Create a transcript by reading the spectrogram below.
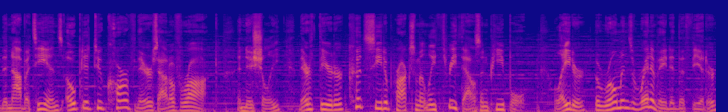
the Nabateans opted to carve theirs out of rock. Initially, their theater could seat approximately 3,000 people. Later, the Romans renovated the theater,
